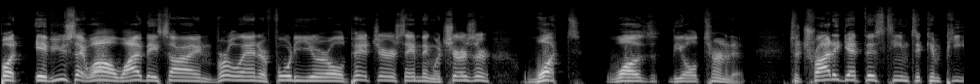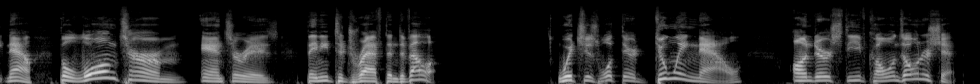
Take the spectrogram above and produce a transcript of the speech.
But if you say, well, why did they sign Verlander, 40 year old pitcher? Same thing with Scherzer. What was the alternative? To try to get this team to compete now. The long term answer is they need to draft and develop, which is what they're doing now under Steve Cohen's ownership.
